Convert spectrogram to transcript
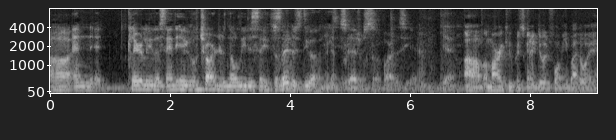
uh, and it, clearly the San Diego Chargers. No lead is safe. The so- Raiders do have an easy the schedule so far this year. Yeah, Um, Amari Cooper's going to do it for me, by the way,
